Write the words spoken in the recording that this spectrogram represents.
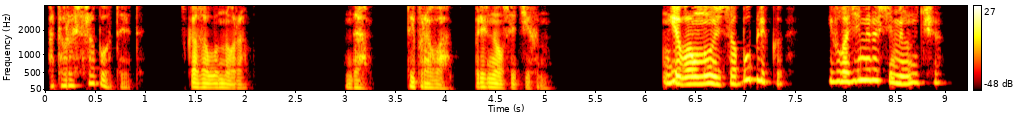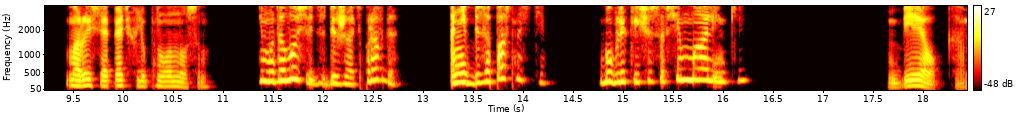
который сработает», — сказала Нора. «Да, ты права», — признался Тихон. «Я волнуюсь за Бублика и Владимира Семеновича», Марыся опять хлюпнула носом. Им удалось ведь сбежать, правда? Они в безопасности? Бублик еще совсем маленький. Белка.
